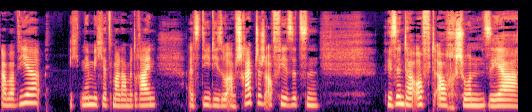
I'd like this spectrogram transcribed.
Aber wir, ich nehme mich jetzt mal damit rein, als die, die so am Schreibtisch auch viel sitzen. Wir sind da oft auch schon sehr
